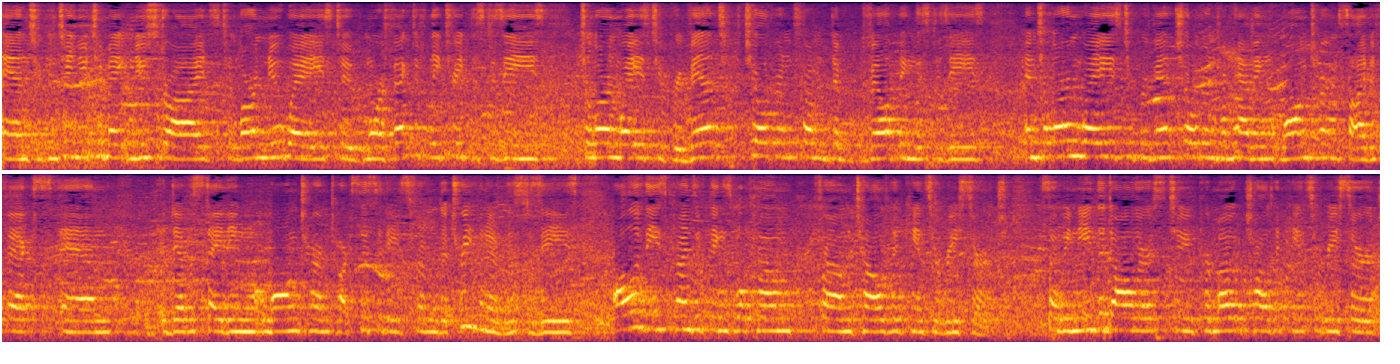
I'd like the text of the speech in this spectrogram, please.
And to continue to make new strides, to learn new ways to more effectively treat this disease, to learn ways to prevent children from de developing this disease, and to learn ways to prevent children from having long-term side effects and devastating long-term toxicities from the treatment of this disease. All of these kinds of things will come from childhood cancer research. So we need the dollars to promote childhood cancer research.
